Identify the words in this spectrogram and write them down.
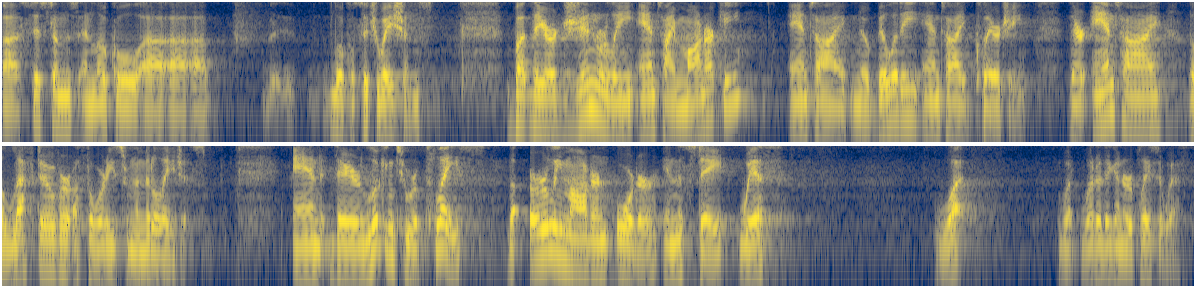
uh, systems and local uh, uh, uh local situations. But they are generally anti-monarchy, anti-nobility, anti-clergy. They're anti the leftover authorities from the Middle Ages. And they're looking to replace the early modern order in the state with what? What, what are they going to replace it with?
